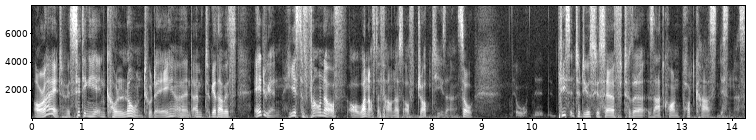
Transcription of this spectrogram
All right, we're sitting here in Cologne today, and I'm together with Adrian. He is the founder of, or one of the founders of Job Teaser. So, please introduce yourself to the Saatkorn podcast listeners.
